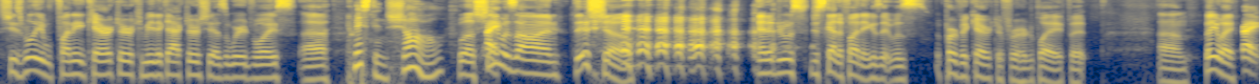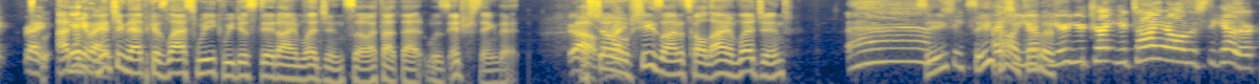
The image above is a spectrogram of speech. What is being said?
she's really funny character, comedic actor. She has a weird voice. Uh, Kristen Schaal. well, she Right. was on this show, and it was just kind of funny because it was a perfect character for her to play. But um, but anyway, Right, right. I anyway, mentioning that because last week we just did I Am Legend, so I thought that was interesting that a oh, show right. she's on it's called I Am Legend. Ah, See? See how I see. You're, of- you're you're trying. You're tying all this together.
